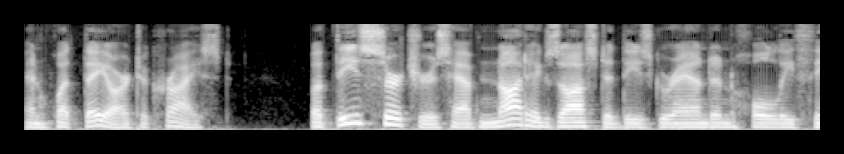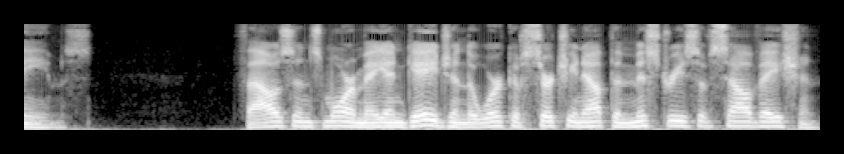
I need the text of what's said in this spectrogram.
and what they are to Christ. But these searchers have not exhausted these grand and holy themes. Thousands more may engage in the work of searching out the mysteries of salvation.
